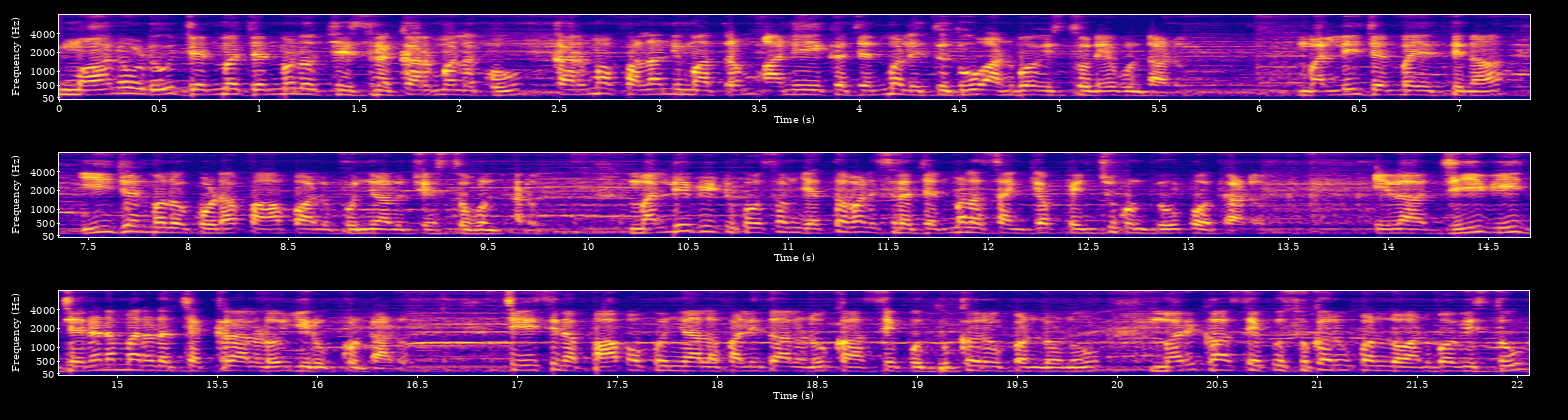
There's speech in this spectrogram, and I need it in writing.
మానవుడు జన్మ జన్మలో చేసిన కర్మలకు కర్మ ఫలాన్ని మాత్రం అనేక జన్మలు ఎత్తుతూ అనుభవిస్తూనే ఉంటాడు. మళ్ళీ జన్మ ఎత్తిన ఈ జన్మలో కూడా పాపాలు పుణ్యాలు చేస్తూ ఉంటాడు. మళ్ళీ వీటి కోసం ఎత్తవలసిన జన్మల సంఖ్య పెంచుకుంటూ పోతాడు. ఇలా జీవి జనన మరణ చక్రాలలో ఇరుక్కుంటాడు. చేసిన పాప పుణ్యాల ఫలితాలను కాసేపు దుఃఖ రూపంలోనూ మరి కాసేపు సుఖ రూపంలో అనుభవిస్తూ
